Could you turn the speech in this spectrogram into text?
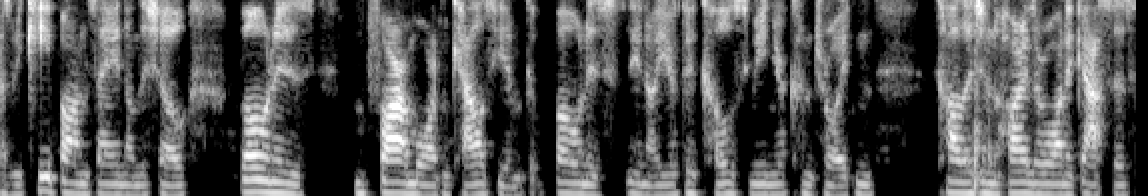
as we keep on saying on the show, bone is far more than calcium. Bone is, you know, your glucosamine, your chondroitin, collagen, hyaluronic acid,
